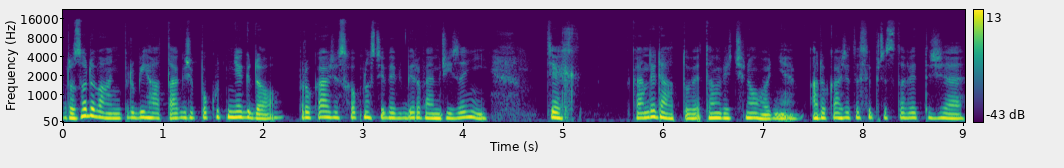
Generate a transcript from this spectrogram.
rozhodování probíhá tak, že pokud někdo prokáže schopnosti ve výběrovém řízení, těch kandidátů je tam většinou hodně. A dokážete si představit, že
